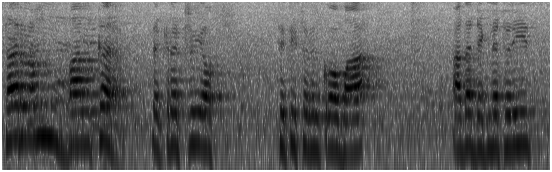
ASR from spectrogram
Sir Ram Balkar, Secretary of City Civil Court Bar, other dignitaries,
